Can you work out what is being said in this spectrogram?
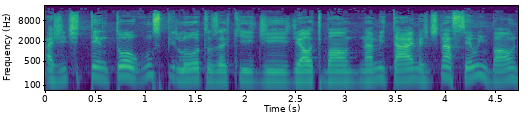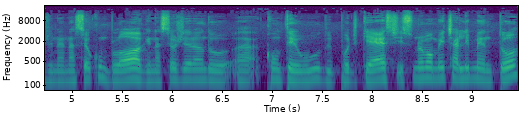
A gente tentou alguns pilotos aqui de, de outbound na MeTime. A gente nasceu inbound, né? Nasceu com blog, nasceu gerando uh, conteúdo e podcast. Isso normalmente alimentou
